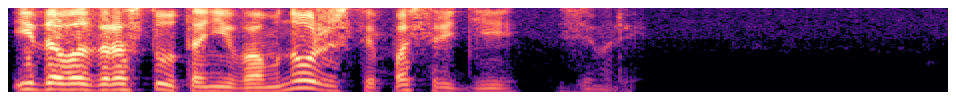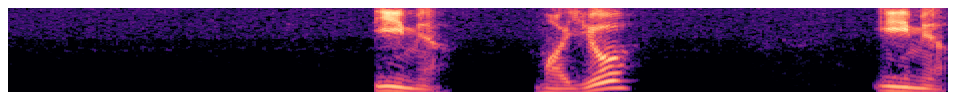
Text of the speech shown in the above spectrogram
И да возрастут они во множестве посреди земли. Имя мое, имя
